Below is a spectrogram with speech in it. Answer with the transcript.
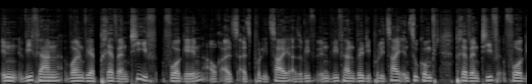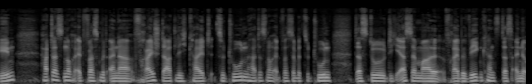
inwiefern wollen wir präventiv vorgehen, auch als, als Polizei, also wie, inwiefern will die Polizei in Zukunft präventiv vorgehen? Hat das noch etwas mit einer Freistaatlichkeit zu tun? Hat es noch etwas damit zu tun, dass du dich erst einmal frei bewegen kannst, dass eine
